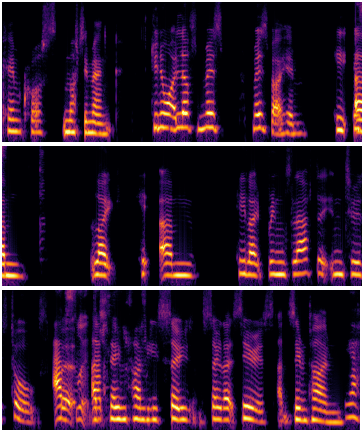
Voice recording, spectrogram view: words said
came across Mufti Menk. Do you know what I love most most about him? He Is- um like he um he like brings laughter into his talks. but At the same time he's so so like serious at the same time. Yeah,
